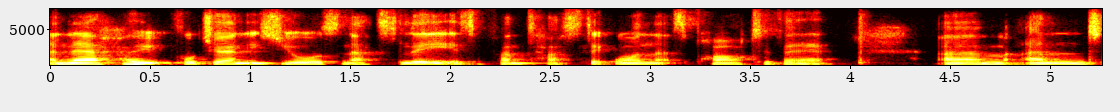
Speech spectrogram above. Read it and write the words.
and their hopeful journeys. Yours, Natalie, is a fantastic one that's part of it. Um, and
